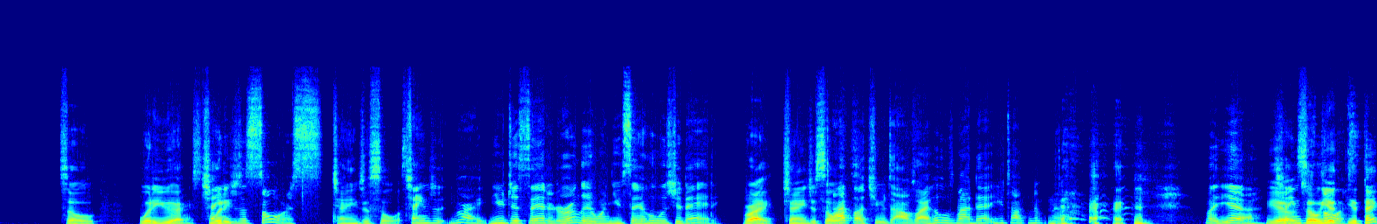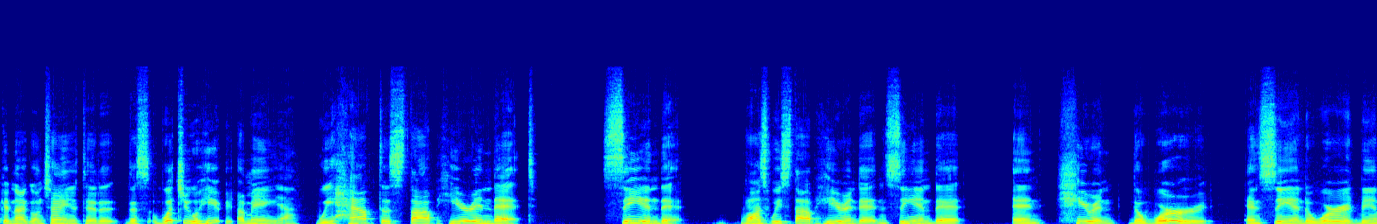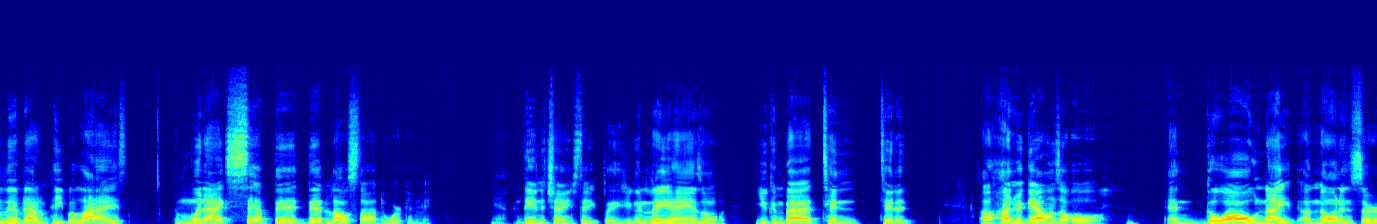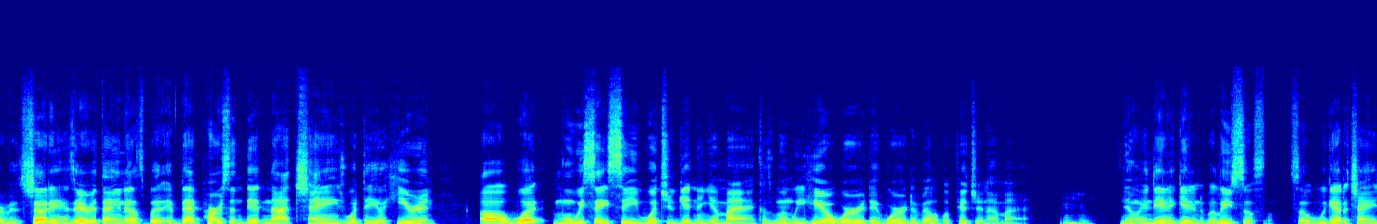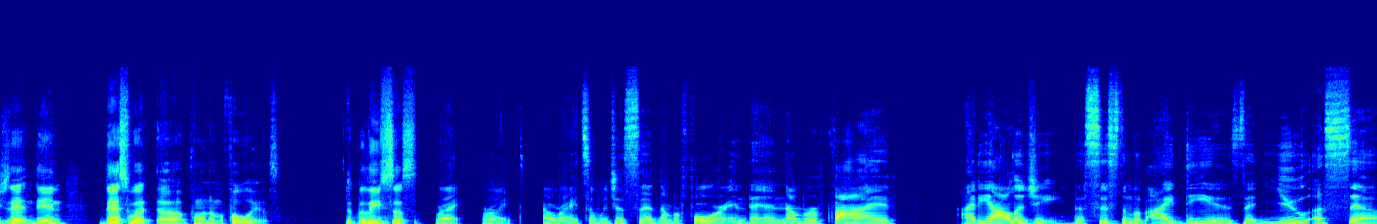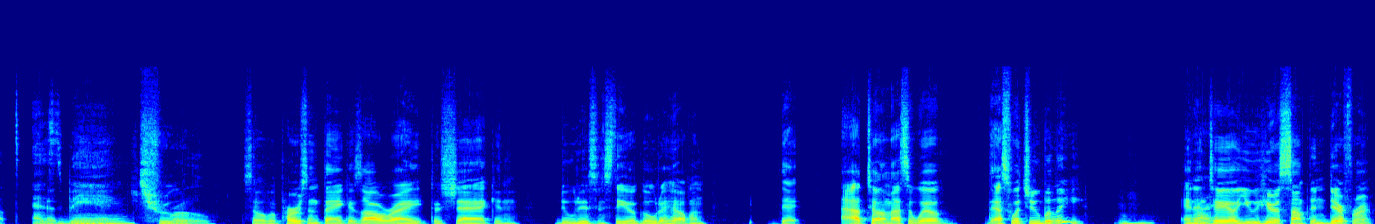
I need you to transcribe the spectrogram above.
So what do you Right. what do Change you, the source. change the source? Change it. Right. You just said it earlier when you said, "Who was your daddy?" Right, change the source. I thought you. I was like, "Who's my dad?" You talking to no? but yeah. Yeah, so your source. your thinking not gonna change until the this what you hear. I mean, Yeah. we have to stop hearing that, seeing that. Once we stop hearing that and seeing that, and hearing the word and seeing the word being lived out in people's lives, when I accept that, that law start to work in me. Yeah. Then the change take place. You can lay your hands on. You can buy 10, 10 a hundred gallons of oil and go all night, anointing service, shut-ins, everything else. But if that person did not change what they are hearing, uh, what when we say see, what you getting in your mind, because when we hear a word, that word develop a picture in our mind, Mhm. you know, and then it get in the belief system. So we got to change that, and then that's what uh, point number four is, the belief system. Right. Right. All right. So we just said number four, and then number five, ideology, the system of ideas that you accept as, As being, being true. true. So if a person think it's all right to shack and do this and still go to heaven, that I tell them, I said, well, that's what you believe. Mhm. And Right. until you hear something different,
